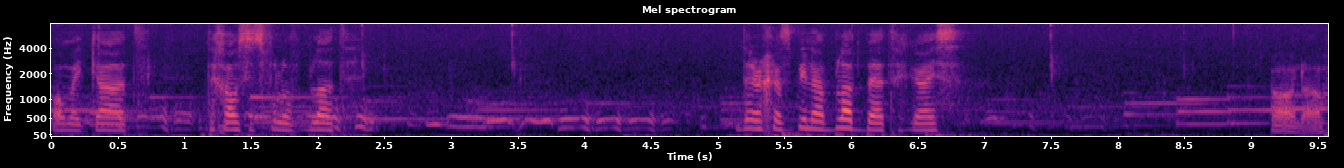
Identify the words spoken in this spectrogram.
Oh my god the house is full of blood. There has been a bloodbath guys. Oh no.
